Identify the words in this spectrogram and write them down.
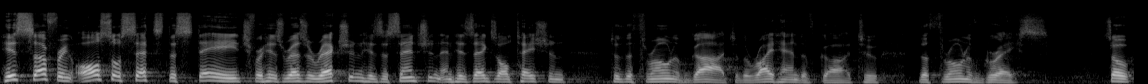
His suffering also sets the stage for His resurrection, His ascension, and His exaltation to the throne of God, to the right hand of God, to the throne of grace. So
